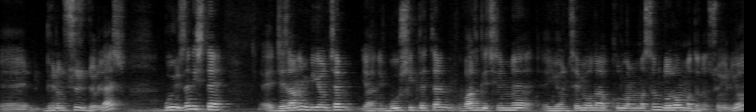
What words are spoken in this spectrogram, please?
e, gönülsüzdürler. Bu yüzden işte e, cezanın bir yöntem yani bu şiddetten vazgeçilme e, yöntemi olarak kullanılmasının doğru olmadığını söylüyor.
